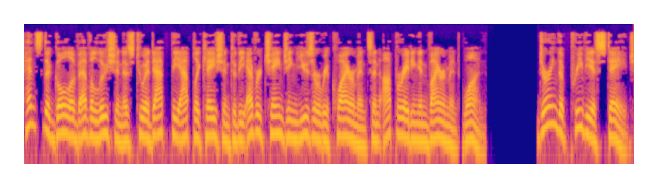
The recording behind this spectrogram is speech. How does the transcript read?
Hence the goal of evolution is to adapt the application to the ever-changing user requirements and operating environment 1. During the previous stage,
